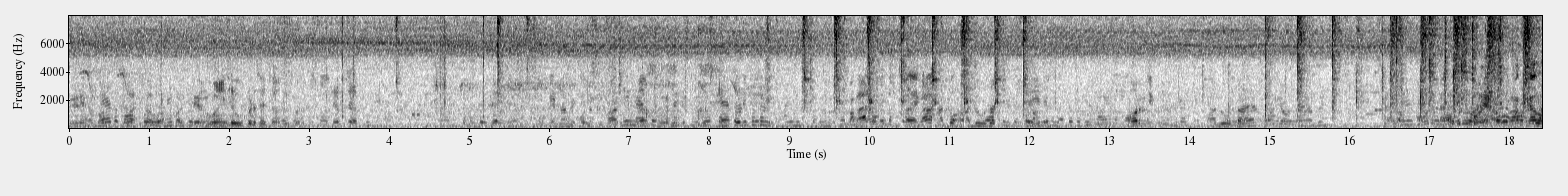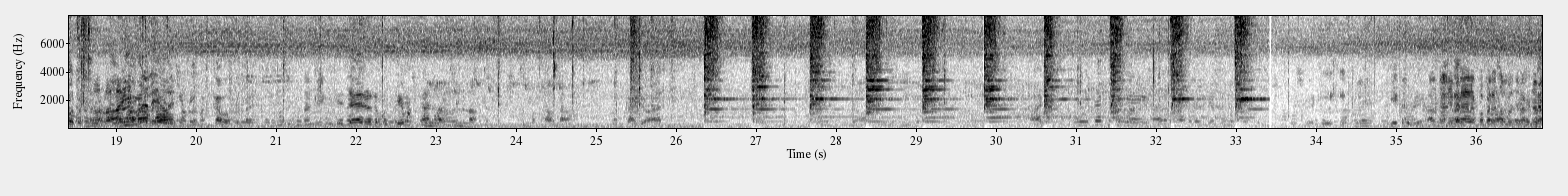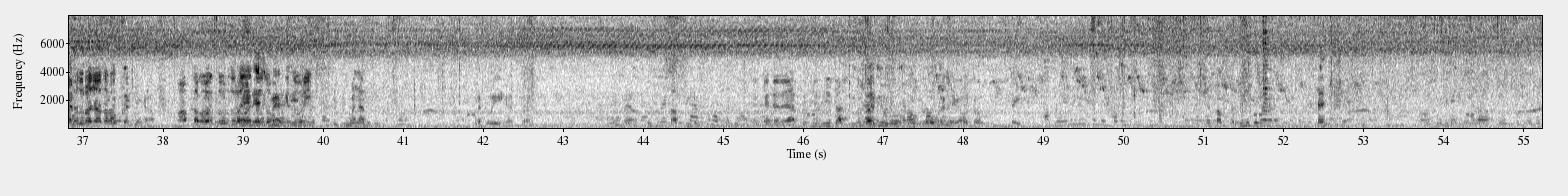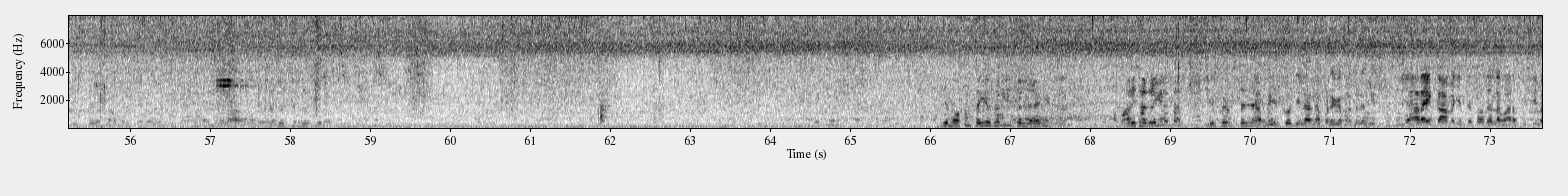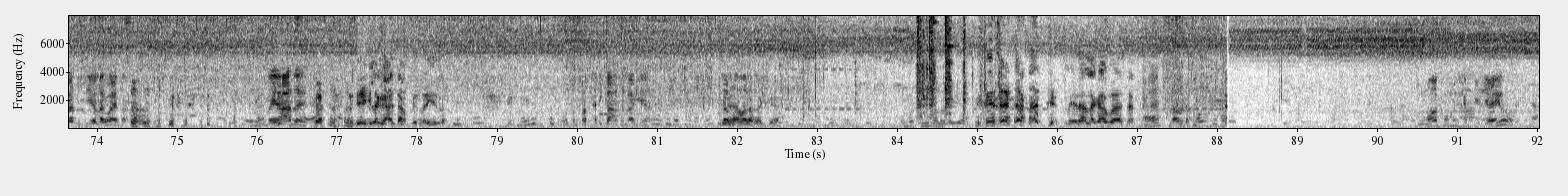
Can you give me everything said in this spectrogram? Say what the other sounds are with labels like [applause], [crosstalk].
पेड़े हैं मैं तो बहुत फूल होने को बहुत वहीं से ऊपर से चार ऊपर चल जाते है। थोड़ी तो थोड़ी हाँ तो आलू उधर और आलू होता है और क्या होता है मक्का बहुत होता है मक्का बहुत होता है शहर में तो मक्के मक्का मक्का होता है मक्का जो है एक एक भी। बट वही है तो। मैं उसको बस काफ़ी इसीलिए काफ़ी वो वो कर लेगा वो तो सही है। ऐसा अवसर भी नहीं देगा [laughs] मैंने हाँ, उधर तो सिर दर्द की बात है। ये मौसम सही है सर? ये चल जाएँगे। बारिश आ जाएगी ना सर? ये पेड़ चल अभी जाएगा इसको दिलाना पड़ेगा मतलब यार एक काम है जितने पौधे लगवा रहा पिछली बार इसी लगवाया था। [laughs] मैं याद है। यही लगाया था आपने सही था वो तो पता नहीं कहाँ चला गया। मेरा वाला लग गया। नंबर तीन वाला रह गया। [laughs] मेरा लगा हुआ था तुम उनके पीछे आई हो?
